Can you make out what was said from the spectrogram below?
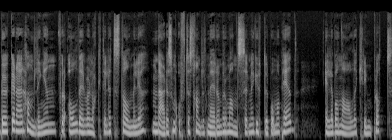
Bøker der handlingen for all del var lagt til et stallmiljø, men der det som oftest handlet mer om romanser med gutter på moped, eller banale krimplott,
